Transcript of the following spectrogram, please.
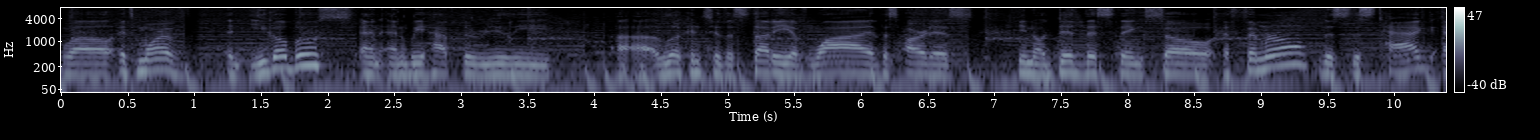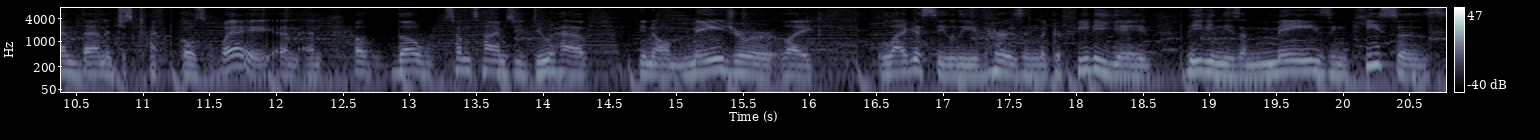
well, it's more of an ego boost, and and we have to really uh, look into the study of why this artist, you know, did this thing so ephemeral, this this tag, and then it just kind of goes away. And and but though sometimes you do have, you know, major like legacy leavers in the graffiti game, leaving these amazing pieces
